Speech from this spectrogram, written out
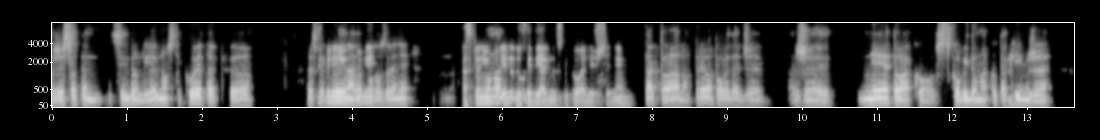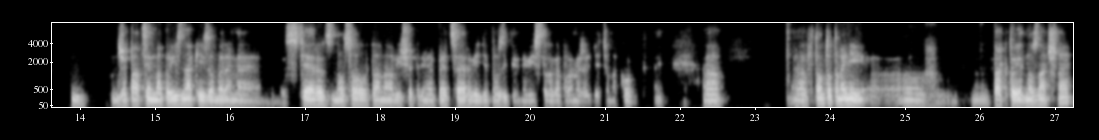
že sa ten syndrom diagnostikuje, tak e, respektíve je na ne podozrenie, a to nie je jednoduché diagnostikovať ešte, nie? Takto áno. Treba povedať, že, že nie je to ako s covidom ako takým, mm. že, že pacient má príznaky, zoberieme ster z nosohltana, vyšetríme PCR, vyjde pozitívny výsledok a povieme, že dieťa má COVID. A, v tomto to není uh, takto jednoznačné.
